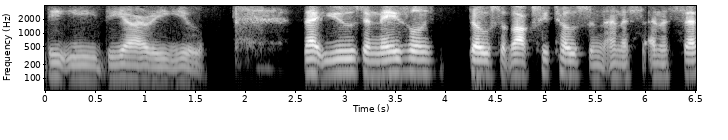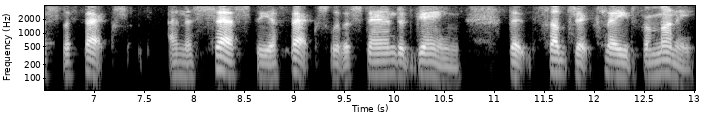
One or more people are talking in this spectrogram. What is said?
D E D R E U, that used a nasal dose of oxytocin and, and assessed the effects and assessed the effects with a standard game that subject played for money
